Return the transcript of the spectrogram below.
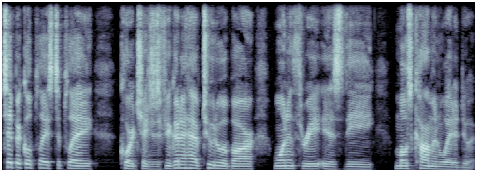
typical place to play chord changes. If you're gonna have two to a bar, one and three is the most common way to do it.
